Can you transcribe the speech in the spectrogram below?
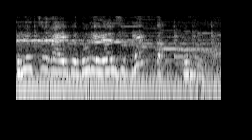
그럴 줄 알고 노래 연습했어. 그러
